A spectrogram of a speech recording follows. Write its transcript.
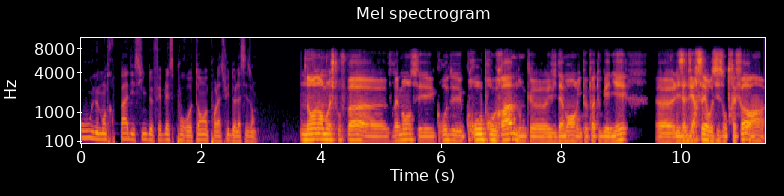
ou ne montre pas des signes de faiblesse pour autant pour la suite de la saison. Non, non, moi je trouve pas. euh, vraiment, c'est gros, de- gros programme, donc euh, évidemment, il peut pas tout gagner. Euh, les adversaires aussi sont très forts. Hein.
